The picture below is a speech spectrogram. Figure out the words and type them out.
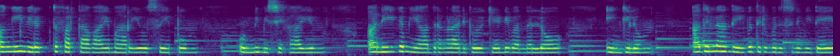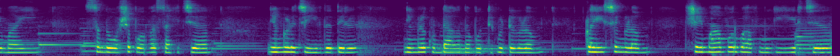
അങ്ങേ വിരക്ത ഭർത്താവായി മാറിയോസേപ്പും ഉണ്ണി മിശിഹായും അനേകം യാത്രകൾ അനുഭവിക്കേണ്ടി വന്നല്ലോ. എങ്കിലും അതെല്ലാം ദൈവ തിരുമനസ്സിന് വിധേയമായി സന്തോഷപൂർവം സഹിച്ച് ഞങ്ങളുടെ ജീവിതത്തിൽ ഞങ്ങൾക്കുണ്ടാകുന്ന ബുദ്ധിമുട്ടുകളും ക്ലേശങ്ങളും ക്ഷമാപൂർവം അഭിമുഖീകരിച്ച്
